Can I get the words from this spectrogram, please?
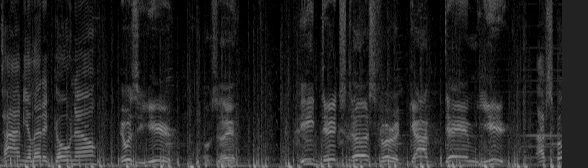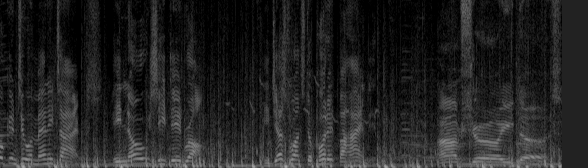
time you let it go now? It was a year, Hosea. He ditched us for a goddamn year. I've spoken to him many times. He knows he did wrong. He just wants to put it behind him. I'm sure he does.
